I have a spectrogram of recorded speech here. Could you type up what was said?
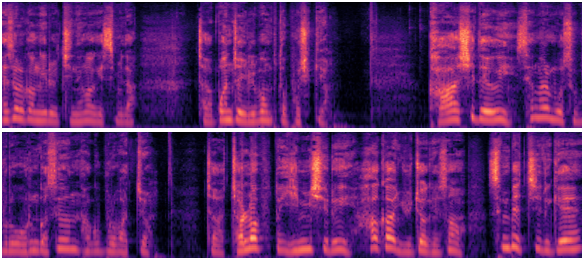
해설 강의를 진행하겠습니다. 자, 먼저 1번부터 보실게요. 가 시대의 생활 모습으로 옳은 것은? 하고 물어봤죠. 자, 전라북도 임실의 하가 유적에서 승배찌르개,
